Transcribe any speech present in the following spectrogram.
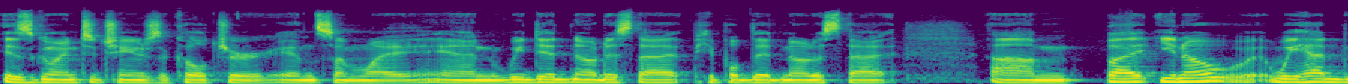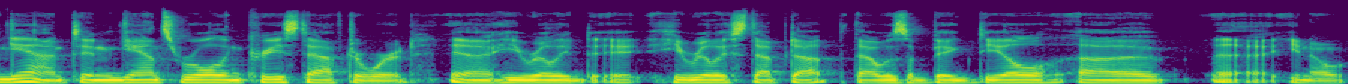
is going to change the culture in some way. And we did notice that. People did notice that. Um, but you know, we had Gant, and Gant's role increased afterward. Uh, he really he really stepped up. That was a big deal. Uh, uh, you know,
